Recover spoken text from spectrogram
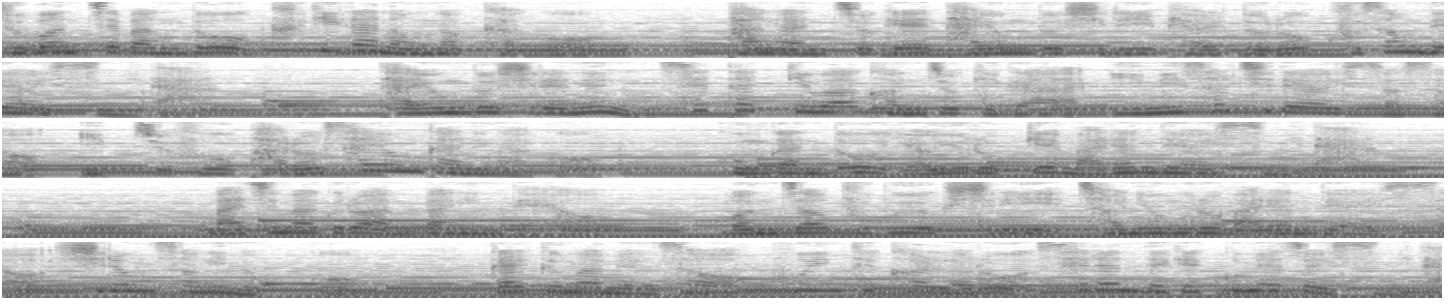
두 번째 방도 크기가 넉넉하고 방 안쪽에 다용도실이 별도로 구성되어 있습니다. 다용도실에는 세탁기와 건조기가 이미 설치되어 있어서 입주 후 바로 사용 가능하고 공간도 여유롭게 마련되어 있습니다. 마지막으로 안방인데요. 먼저 부부욕실이 전용으로 마련되어 있어 실용성이 높고 깔끔하면서 포인트 컬러로 세련되게 꾸며져 있습니다.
